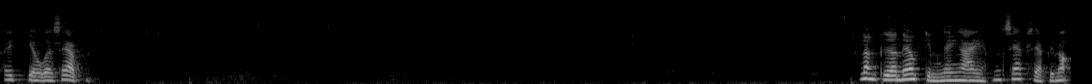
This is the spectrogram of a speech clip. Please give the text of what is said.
ไข่เจียวก็แซ่บลังเทือแนวกินง่ายๆมันแซ่บแซ่บไปเนาะ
